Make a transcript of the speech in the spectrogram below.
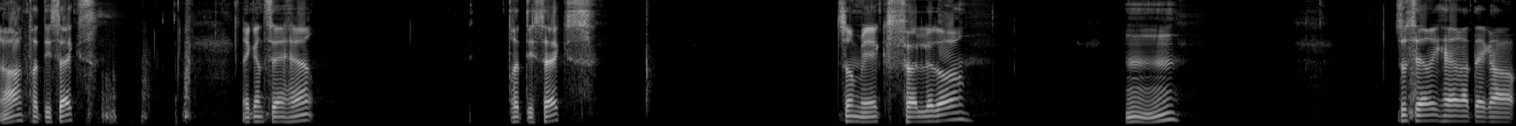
Ja, 36. Jeg kan se her 36 Som jeg følger, da. Mm. Så ser jeg her at jeg har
